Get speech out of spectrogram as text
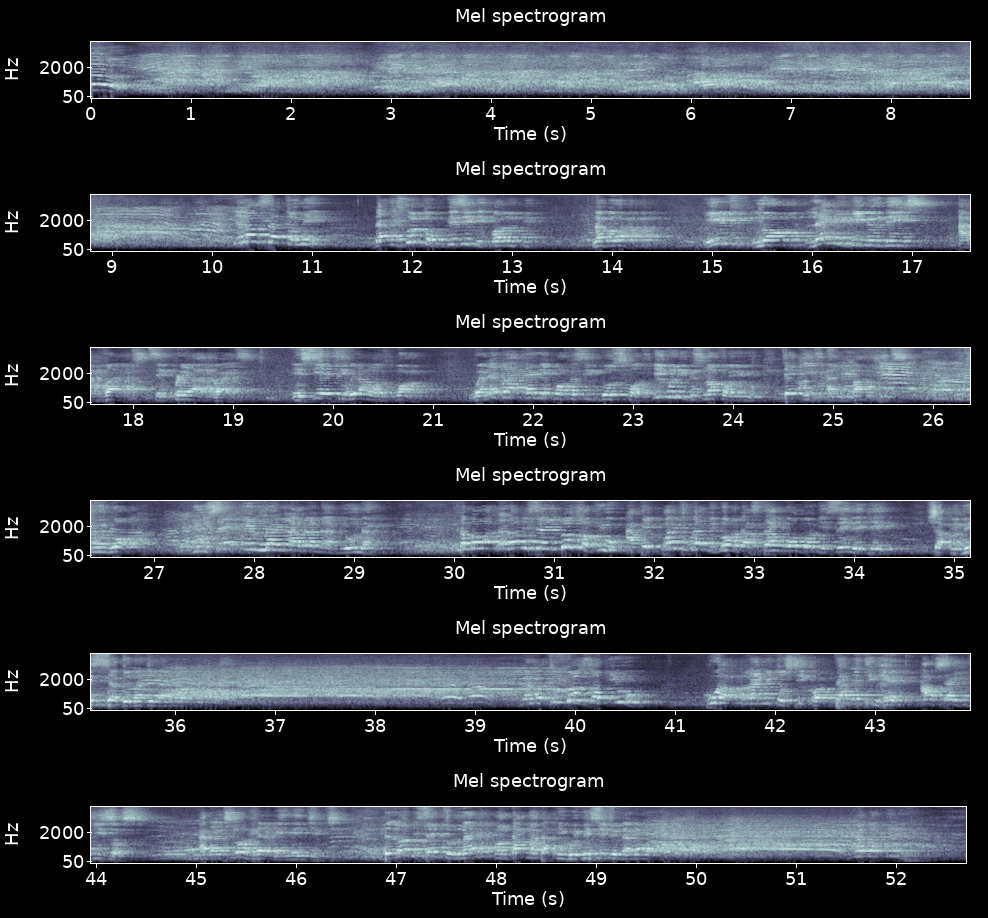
Number one, if no, let me give you this advice. It's a prayer advice. In CAC where I was born, whenever any prophecy goes forth, even if it's not for you, you take it and bank it. It will work. You say amen louder than the owner. Number one, the Lord is saying, those of you at a point where you don't understand what God is saying again, shall be visited of Jesus. Number two, those of you who are planning to seek alternative help outside Jesus, and there is no help in Egypt. The Lord is saying tonight on that matter, He will visit you in the. Number three,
